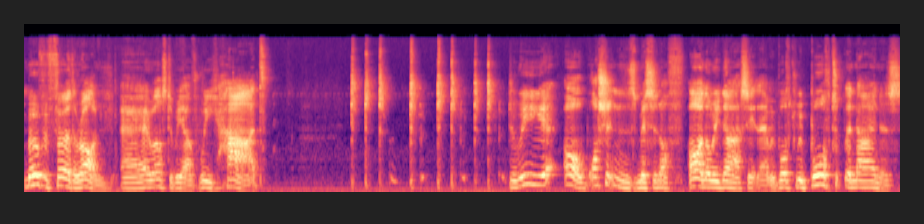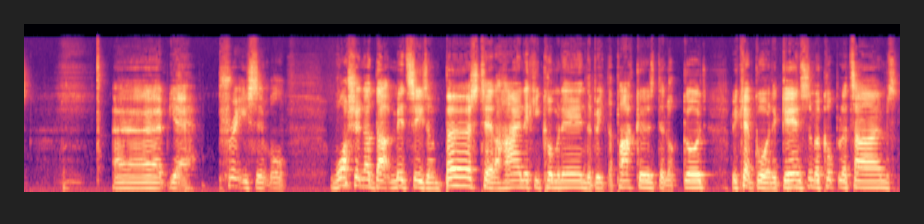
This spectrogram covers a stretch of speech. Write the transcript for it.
moving further on, uh, who else do we have? We had. Do we? Oh, Washington's missing off. Oh no, we no, I see it there. We both we both took the Niners. Uh, yeah, pretty simple. Washington had that mid-season burst. Taylor Heinicke coming in. They beat the Packers. They look good. We kept going against them a couple of times.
